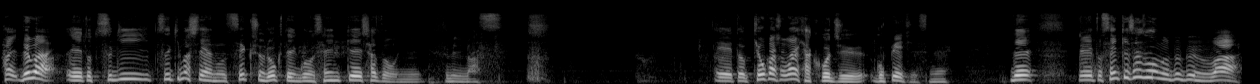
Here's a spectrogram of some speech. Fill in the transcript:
はい、では、えー、と次続きましてあのセクション6.5の線形写像に進みます。えー、と教科書は155ページですね。で、えー、と線形写像の部分は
